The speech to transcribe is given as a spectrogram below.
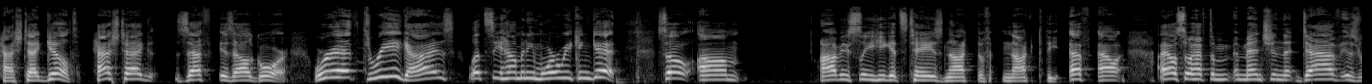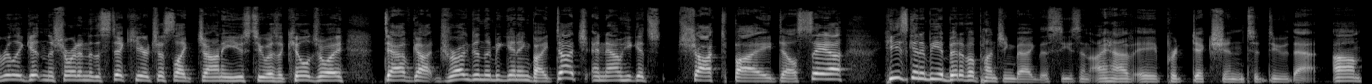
hashtag guilt, hashtag Zeph is Al Gore. We're at three, guys. Let's see how many more we can get. So, um, Obviously, he gets tased, knocked the knocked the f out. I also have to m- mention that Dav is really getting the short end of the stick here, just like Johnny used to as a killjoy. Dav got drugged in the beginning by Dutch, and now he gets shocked by Delle Seyah. He's going to be a bit of a punching bag this season. I have a prediction to do that. Um,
